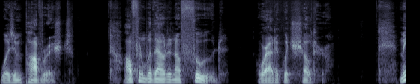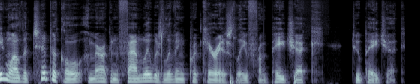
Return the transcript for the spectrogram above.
was impoverished, often without enough food or adequate shelter. Meanwhile, the typical American family was living precariously from paycheck to paycheck.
